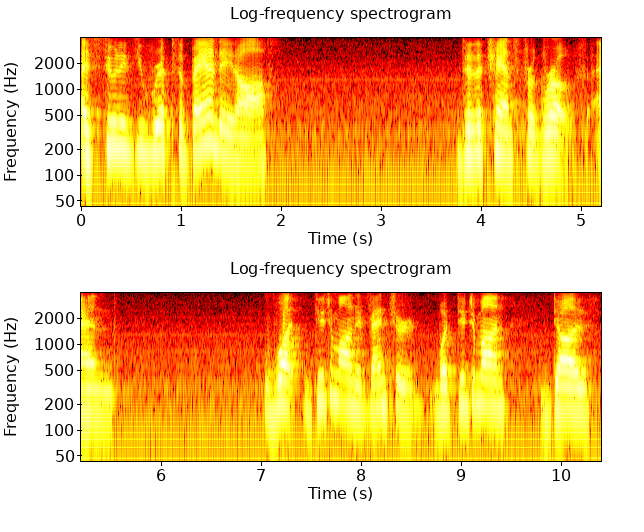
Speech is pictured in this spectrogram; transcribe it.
as soon as you rip the band-aid off, there's a chance for growth. And what Digimon Adventure, what Digimon does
